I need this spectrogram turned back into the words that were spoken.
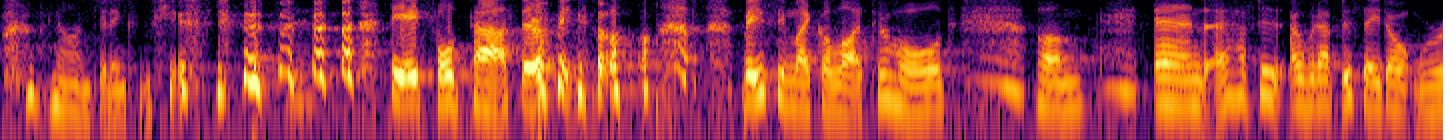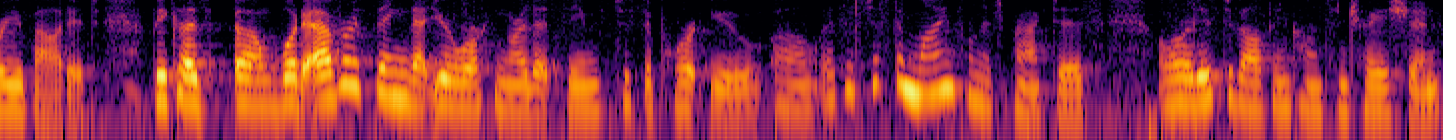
now I'm getting confused. the Eightfold Path, there we go. May seem like a lot to hold. Um, and I, have to, I would have to say, don't worry about it. Because um, whatever thing that you're working on that seems to support you, um, if it's just a mindfulness practice, or it is developing concentration,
